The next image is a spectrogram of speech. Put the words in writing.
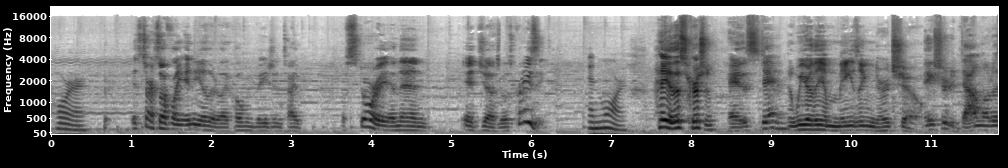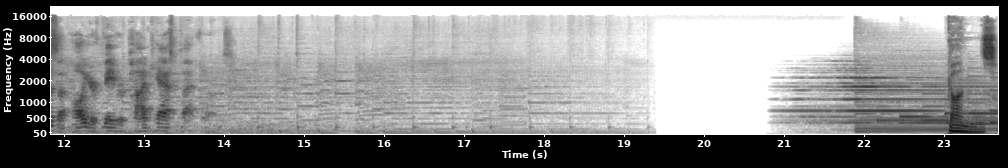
Horror. It starts off like any other like home invasion type of story, and then it just goes crazy. And more. Hey, this is Christian. Hey, this is Damon. And we are the Amazing Nerd Show. Make sure to download us on all your favorite podcast platforms. Guns,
